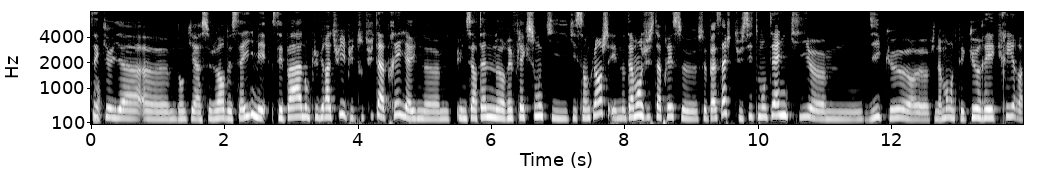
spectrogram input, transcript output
c'est qu'il y a euh, donc il y a ce genre de saillie, mais c'est pas non plus gratuit. Et puis tout de suite après, il y a une, euh, une certaine réflexion qui, qui s'enclenche, et notamment juste après ce, ce, passage, tu cites Montaigne qui euh, dit que finalement on ne fait que réécrire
